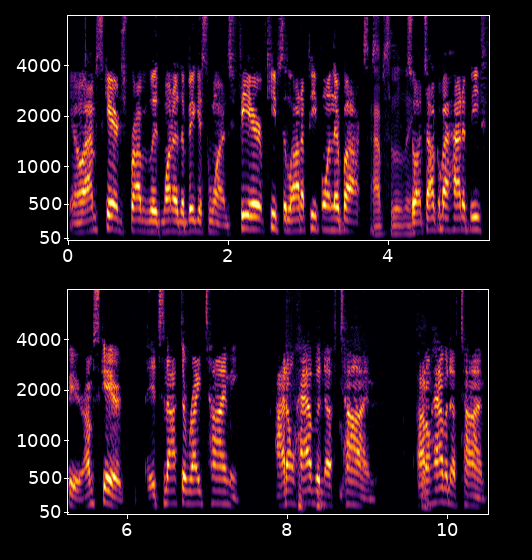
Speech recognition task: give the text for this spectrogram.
You know, I'm scared is probably one of the biggest ones. Fear keeps a lot of people in their boxes. Absolutely. So I talk about how to beat fear. I'm scared. It's not the right timing. I don't have enough time. I don't oh. have enough time.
